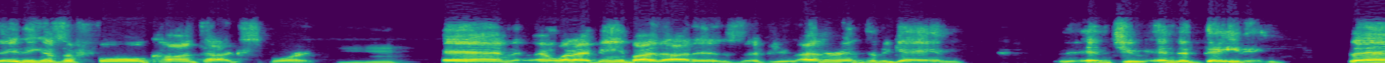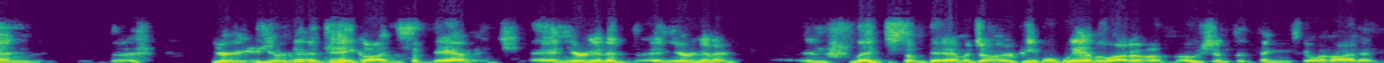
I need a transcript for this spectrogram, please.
dating is a full contact sport. Mm-hmm. And and what I mean by that is if you enter into the game into into dating, then the, you're you're going to take on some damage, and you're gonna and you're gonna inflict some damage on other people. We have a lot of emotions and things going on, and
